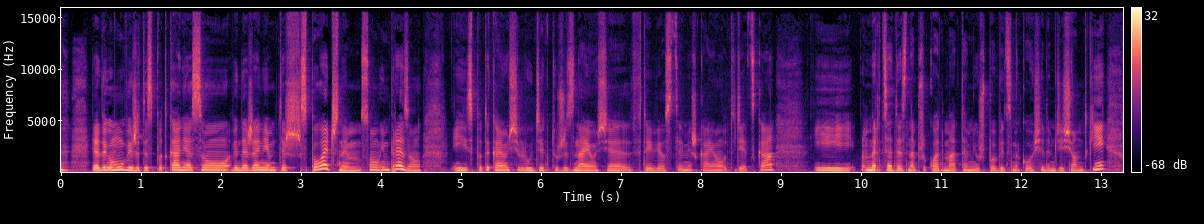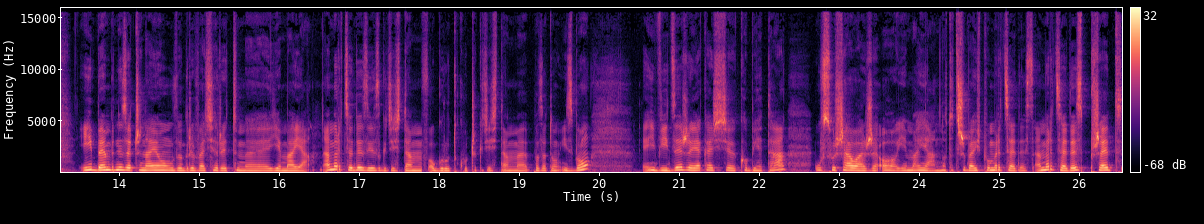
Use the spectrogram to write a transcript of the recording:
dlatego mówię, że te spotkania są wydarzeniem też społecznym, są imprezą. I spotykają się ludzie, którzy znają się w tej wiosce, mieszkają od dziecka, i Mercedes na przykład ma tam już powiedzmy około 70 i bębny zaczynają wygrywać rytm Jemaja, a Mercedes jest gdzieś tam w ogródku czy gdzieś tam poza tą izbą i widzę, że jakaś kobieta usłyszała, że o, Jemaja, no to trzeba iść po Mercedes, a Mercedes przed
